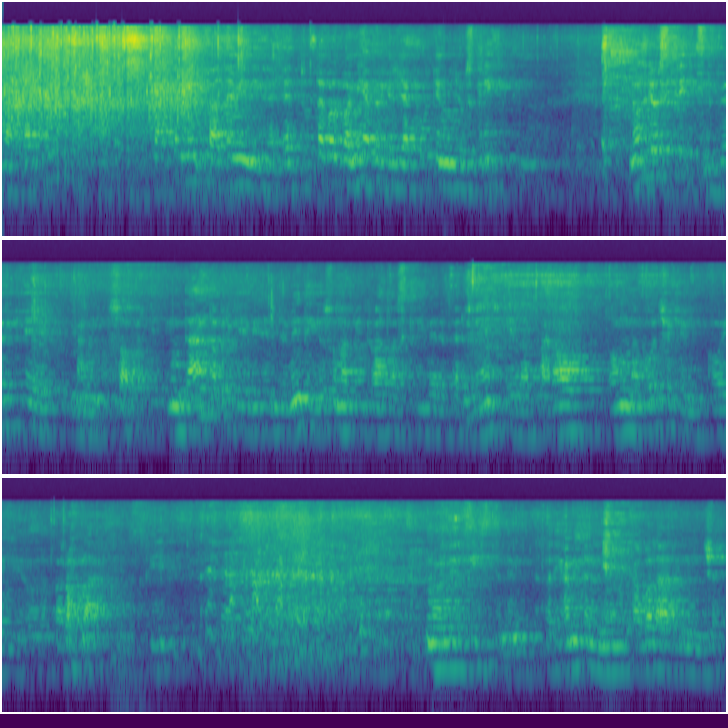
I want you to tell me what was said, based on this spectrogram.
No, fatemi, fatemi- dire, è tutta colpa mia perché gli acuti non li ho scritti. Non li ho scritti perché, ma non lo so perché, intanto perché evidentemente io sono abituato a scrivere per me e la parola, ho una voce che ho la parola non esiste, praticamente nel mio vocabolario non c'è.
